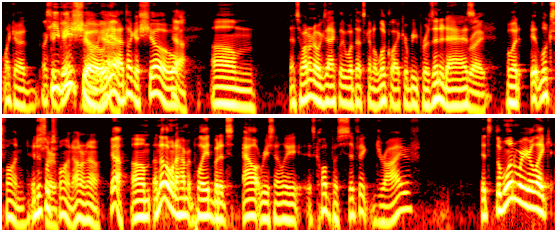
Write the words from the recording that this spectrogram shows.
like a Like TV game show, show. yeah. it's like a show. Yeah. Um, and so I don't know exactly what that's going to look like or be presented as. Right. But it looks fun. It just looks fun. I don't know. Yeah. Um, another one I haven't played, but it's out recently. It's called Pacific Drive. It's the one where you're like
